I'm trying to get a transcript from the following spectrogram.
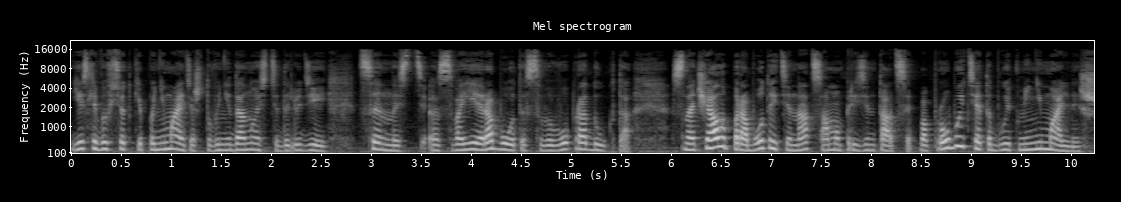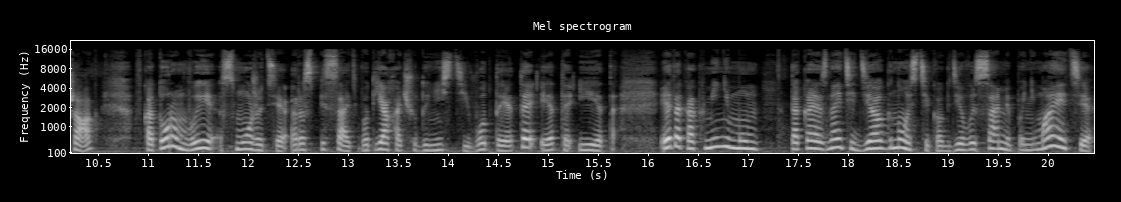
если вы все-таки понимаете, что вы не доносите до людей ценность э, своей работы, своего продукта, сначала поработайте над самопрезентацией. Попробуйте, это будет минимальный шаг, в котором вы сможете расписать, вот я хочу донести вот это, это и это. Это как минимум такая, знаете, диагностика, где вы сами понимаете,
